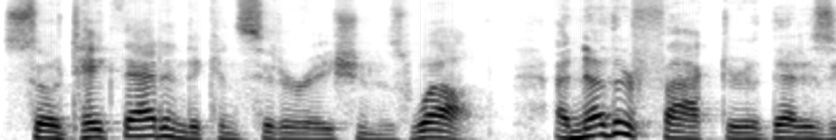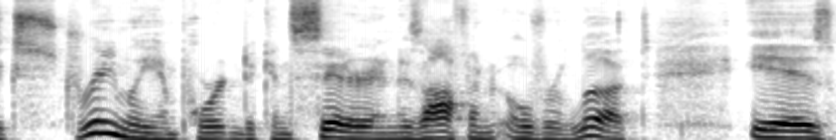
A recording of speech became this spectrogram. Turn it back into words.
So take that into consideration as well. Another factor that is extremely important to consider and is often overlooked is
